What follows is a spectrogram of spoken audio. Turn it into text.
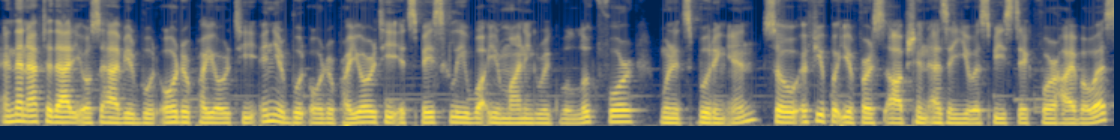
And then after that, you also have your boot order priority. In your boot order priority, it's basically what your mining rig will look for when it's booting in. So if you put your first option as a USB stick for HiveOS,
